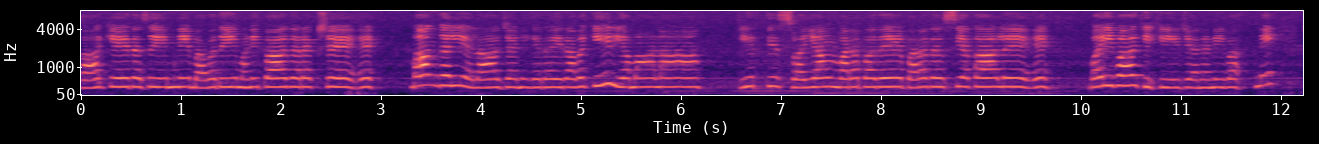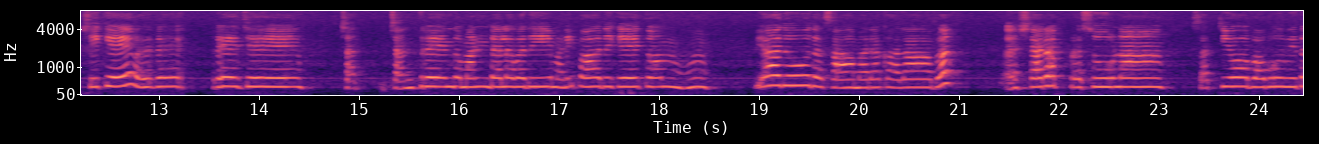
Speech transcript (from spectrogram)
साकेतसीम्नि भवति मणिपादरक्षे माङ्गल्यलाजनिगरैरवकीर्यमाणा कीर्तिस्वयं वरपदे परदस्य काले वैवाहिकी जननि वह्नि शिखे वदे रेजे चन्द्रेन्दुमण्डलवदी मणिपादिके त्वं व्यादूदसामरकलाप शरप्रसूना सत्यो बहुविध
